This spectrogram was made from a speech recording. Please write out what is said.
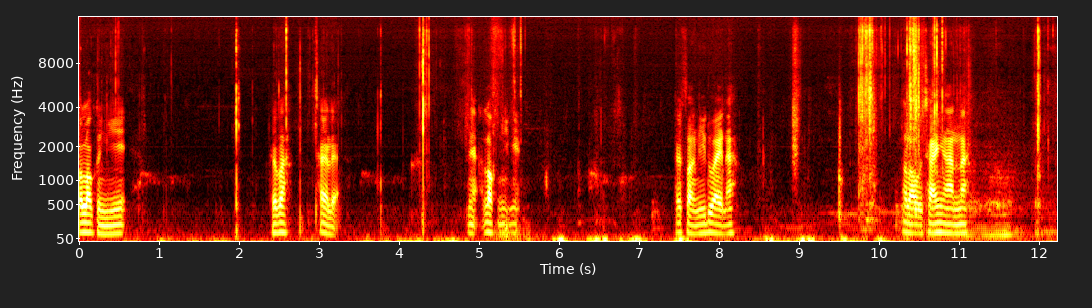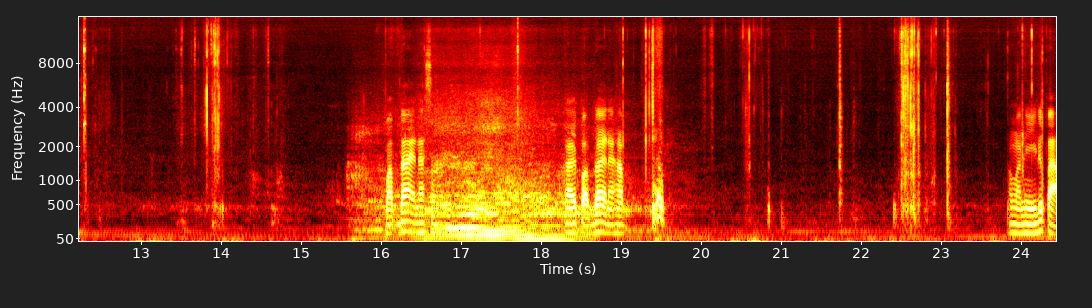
ก็ล็อกอย่างนี้ใช่ปะใช่แหละ เนี่ยล็อกอย่างนี้ให้ฝั่งนี้ด้วยนะ ถ้าเราใช้งานนะ ปรับได้นะสายสายปรับได้นะครับประมาณนี้หรือเปล่า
